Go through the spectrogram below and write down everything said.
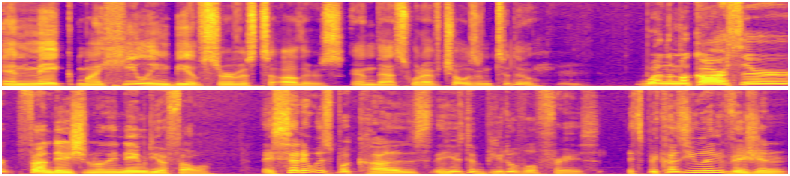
and make my healing be of service to others. And that's what I've chosen to do. Hmm. When the MacArthur Foundation, when they named you a fellow, they said it was because, they used a beautiful phrase, it's because you envision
